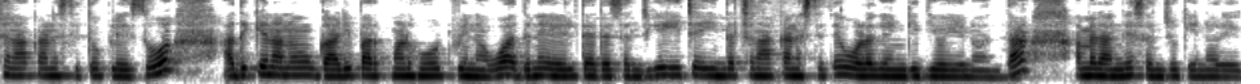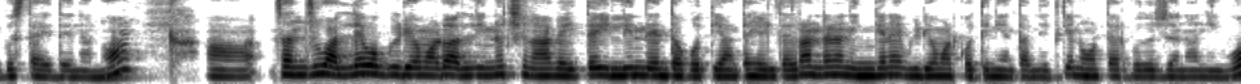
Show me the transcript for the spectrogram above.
ಚೆನ್ನಾಗಿ ಕಾಣಿಸ್ತಿತ್ತು ಪ್ಲೇಸು ಅದಕ್ಕೆ ನಾನು ಗಾಡಿ ಪಾರ್ಕ್ ಮಾಡಿ ಹೊರಟ್ವಿ ನಾವು. ಅದನ್ನೇ ಹೇಳ್ತಾ ಇದ್ದೆ ಸಂಜೆಗೆ. ಈಚೆಯಿಂದ ಚೆನ್ನಾಗಿ ಕಾಣಿಸ್ತೈತೆ ಒಳಗೆ ಹೆಂಗಿದೆಯೋ ಏನೋ ಅಂತ. ಆಮೇಲೆ ಹಂಗೆ ಸಂಜುಗೆ ಏನೋ ರೇಗಿಸ್ತಾ ಇದ್ದೆ ನಾನು. ಸಂಜು ಅಲ್ಲೇ ಹೋಗಿ ವಿಡಿಯೋ ಮಾಡು. ಅಲ್ಲಿ ಇನ್ನೂ ಚೆನ್ನಾಗೈತೆ. ಇಲ್ಲಿಂದ ಏನು ತಗೋತೀಯ ಅಂತ ಹೇಳ್ತಾಯಿದ್ರು ಅಂದರೆ ನಾನು ಹಿಂಗೇನೆ ವಿಡಿಯೋ ಮಾಡ್ಕೋತೀನಿ ಅಂತ ಅಂದಿದ್ದಕ್ಕೆ ನೋಡ್ತಾ ಇರ್ಬೋದು ಜನ ನೀವು.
